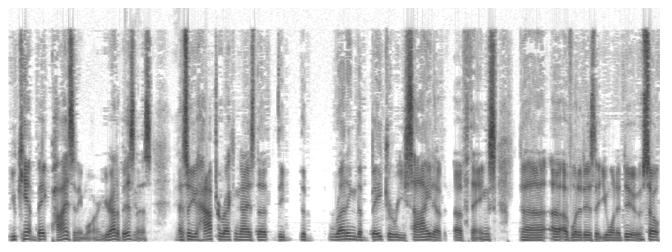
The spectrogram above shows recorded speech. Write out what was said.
you can't bake pies anymore. You're out of business. Yeah. Yeah. And so you have to recognize the the the running the bakery side of, of things uh, uh, of what it is that you want to do. So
